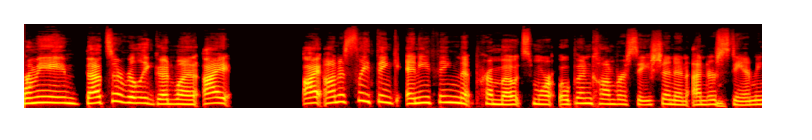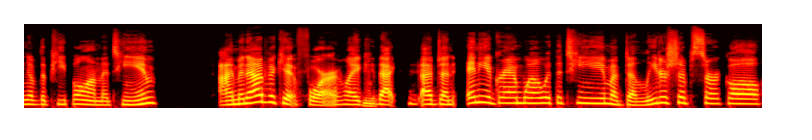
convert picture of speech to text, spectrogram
I mean, that's a really good one. I I honestly think anything that promotes more open conversation and mm. understanding of the people on the team, I'm an advocate for. Like mm. that I've done Enneagram well with the team, I've done leadership circle.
